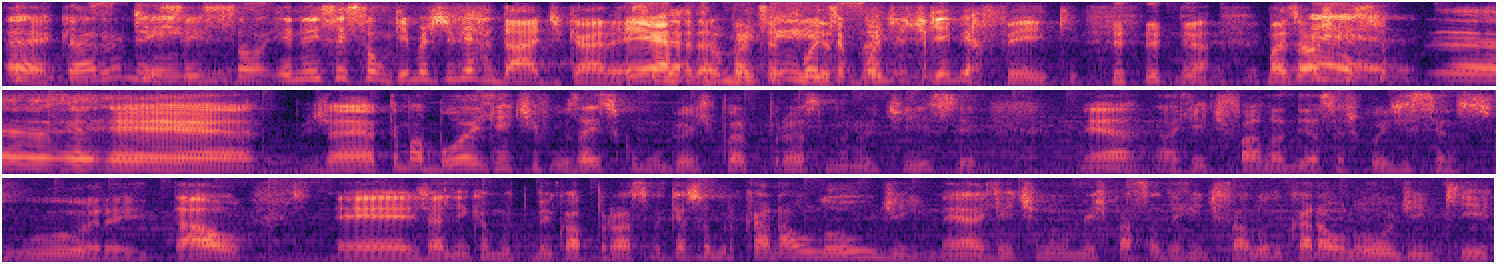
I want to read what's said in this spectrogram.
É, cara, eu nem sei são. Eu nem sei se são gamers de verdade, cara. Essa É, É, verdade. Pode, ser, pode ser um monte de gamer fake. Né? Mas eu acho que isso É, é, é- já é até uma boa a gente usar isso como gancho para a próxima notícia, né? A gente falando dessas coisas de censura e tal, é, já linka muito bem com a próxima, que é sobre o canal Loading, né? A gente no mês passado a gente falou do canal Loading que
